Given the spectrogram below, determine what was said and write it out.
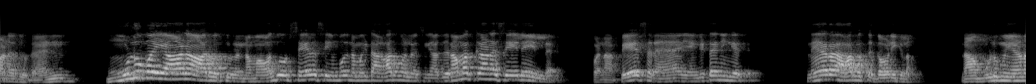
மனதுடன் முழுமையான ஆர்வத்துடன் நம்ம வந்து ஒரு செயலை செய்யும்போது நம்ம கிட்ட ஆர்வம் இல்லை வச்சுங்க அது நமக்கான செயலே இல்லை. இப்ப நான் பேசுறேன் என்கிட்ட நீங்க நேரா ஆர்வத்தை கவனிக்கலாம். நான் முழுமையான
